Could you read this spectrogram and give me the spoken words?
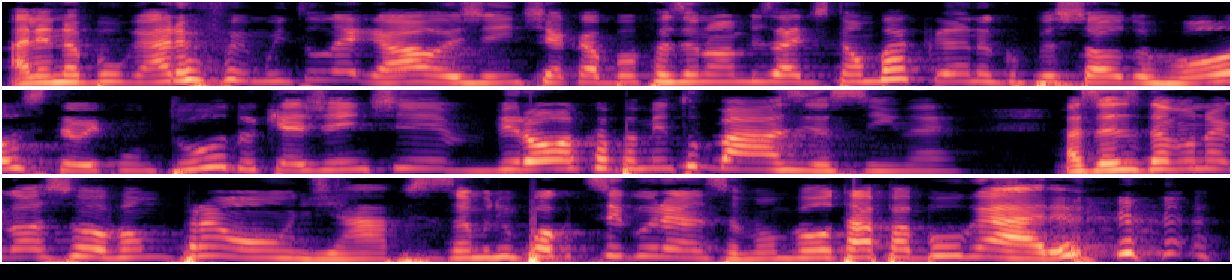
Ali na Bulgária foi muito legal. A gente acabou fazendo uma amizade tão bacana com o pessoal do hostel e com tudo, que a gente virou um acampamento base, assim, né? Às vezes dava um negócio, oh, vamos para onde? Ah, precisamos de um pouco de segurança, vamos voltar para Bulgária.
